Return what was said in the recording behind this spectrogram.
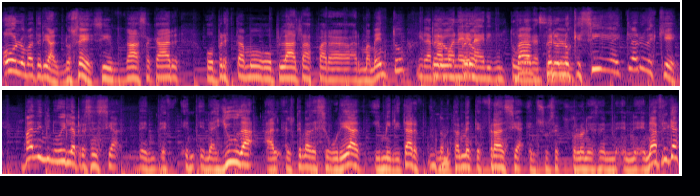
o lo material. No sé si va a sacar o préstamos o platas para armamento. Y las va a poner en agricultura, va- pero lo que sí hay claro es que va a disminuir la presencia de- de- en, en ayuda al, al tema de seguridad y militar, fundamentalmente Francia en sus excolonias en, en- en África,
